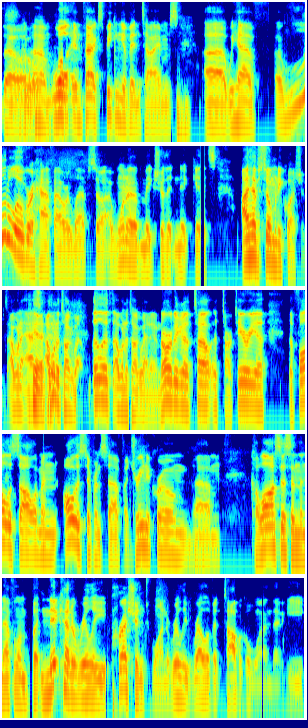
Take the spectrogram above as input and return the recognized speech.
So, cool. um, well, in fact, speaking of end times, mm-hmm. uh, we have a little over a half hour left, so I want to make sure that Nick gets. I have so many questions. I want to ask. I want to talk about Lilith. I want to talk about Antarctica, Tartaria, the Fall of Solomon, all this different stuff. Adrenochrome, mm-hmm. um, Colossus, and the Nephilim. But Nick had a really prescient one, a really relevant, topical one that he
